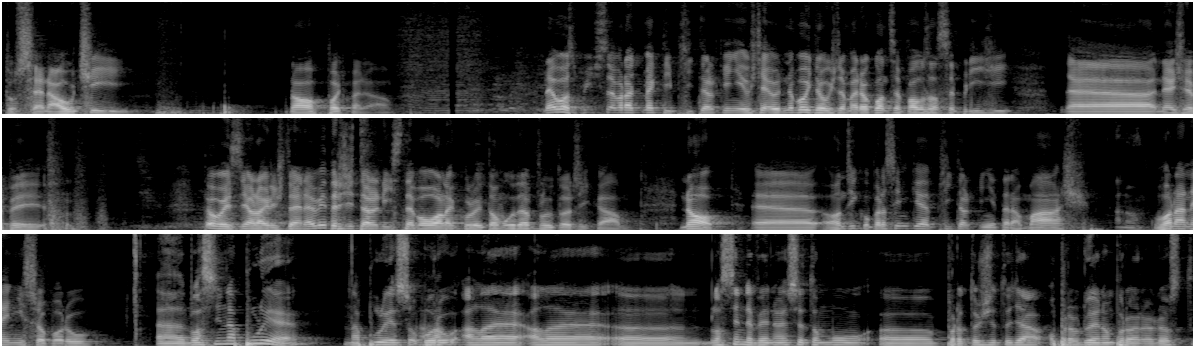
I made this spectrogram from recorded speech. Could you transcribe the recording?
To se naučí. No, pojďme dál. Nebo spíš se vraťme k té přítelkyni, ještě, nebojte, už jdeme do konce, pauza se blíží. E, ne, že by... to bys měla, když to je nevydržitelný s tebou, ale kvůli tomu teplu to říkám. No, e, Honzíku, prosím tě, přítelkyni teda máš. Ano. Ona není z oboru. E, vlastně na půl je, na půl je z oboru, ale, ale uh, vlastně nevěnuje se tomu, uh, protože to dělá opravdu jenom pro radost,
